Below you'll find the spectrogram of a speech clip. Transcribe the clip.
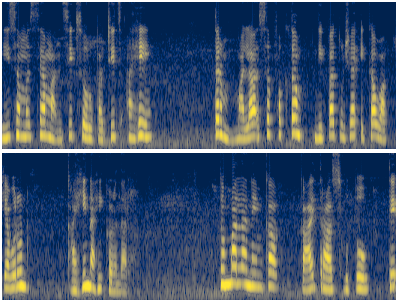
ही समस्या मानसिक स्वरूपाचीच आहे. तर मला असं फक्त दीपा तुझ्या एका वाक्यावरून काही नाही कळणार. तुम्हाला नेमका काय त्रास होतो ते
